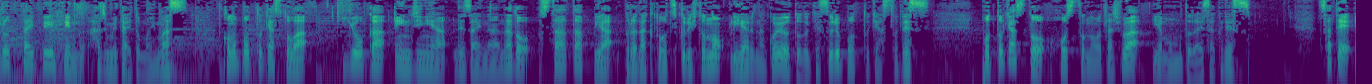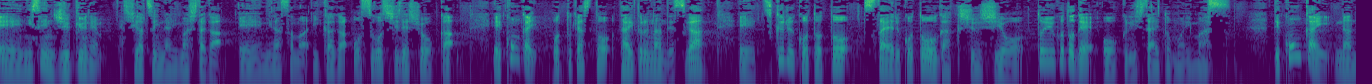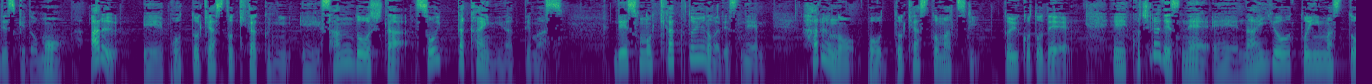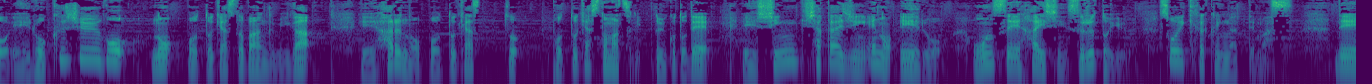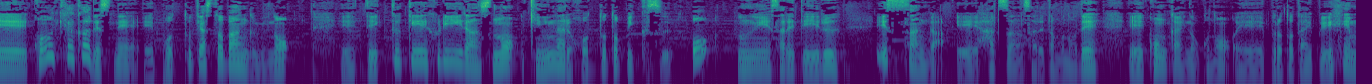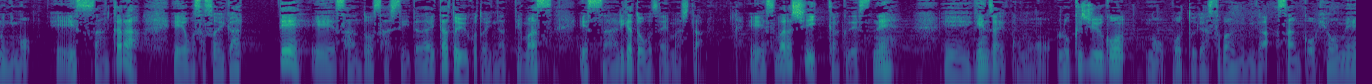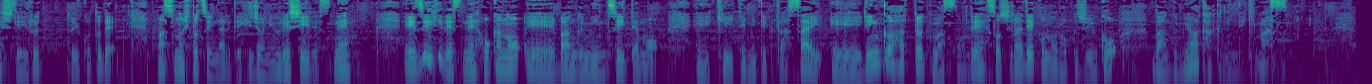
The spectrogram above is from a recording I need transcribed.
プロトタイプ FM 始めたいと思います。このポッドキャストは、起業家、エンジニア、デザイナーなど、スタートアップやプロダクトを作る人のリアルな声をお届けするポッドキャストです。ポッドキャストホストの私は山本大作です。さて、えー、2019年4月になりましたが、えー、皆様いかがお過ごしでしょうか、えー、今回、ポッドキャストタイトルなんですが、え、作ることと伝えることを学習しようということでお送りしたいと思います。で、今回なんですけども、ある、え、ポッドキャスト企画に、え、賛同した、そういった回になってます。で、その企画というのがですね、春のポッドキャスト祭りということで、えー、こちらですね、えー、内容と言いますと、えー、65のポッドキャスト番組が、え春のポッドキャスト、ポッドキャスト祭りということで、え新社会人へのエールを音声配信するという、そういう企画になっています。で、この企画はですね、えポッドキャスト番組の、えテック系フリーランスの気になるホットトピックスを運営されている S さんが、えー、発案されたもので、えー、今回のこの、えー、プロトタイプ FM にも、えー、S さんから、えー、お誘いがあって、えー、賛同させていただいたということになってます。S さんありがとうございました。えー、素晴らしい企画ですね。えー、現在この65のポッドキャスト番組が参加を表明しているということで、まあ、その一つになれて非常に嬉しいですね。えー、ぜひですね、他の、えー、番組についても、えー、聞いてみてください、えー。リンクを貼っておきますので、そちらでこの65番組は確認できます。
